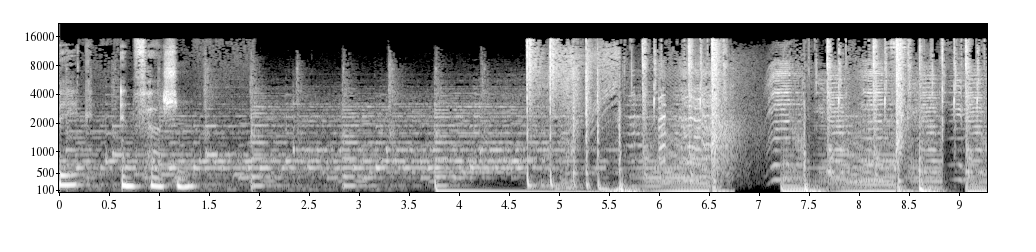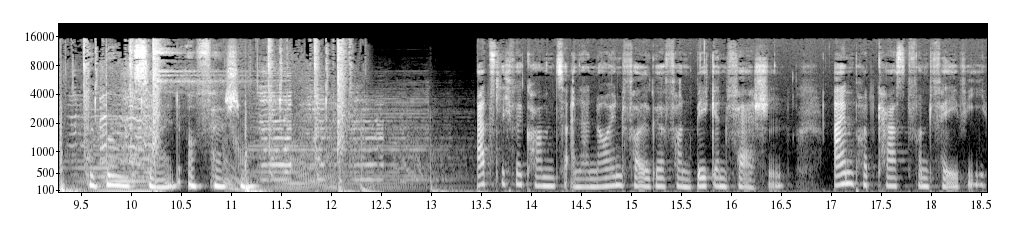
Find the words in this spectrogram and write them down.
Big in Fashion. The bold side of fashion. Herzlich willkommen zu einer neuen Folge von Big in Fashion, einem Podcast von Favy.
